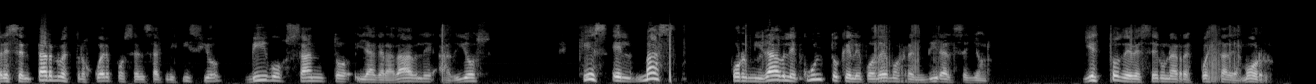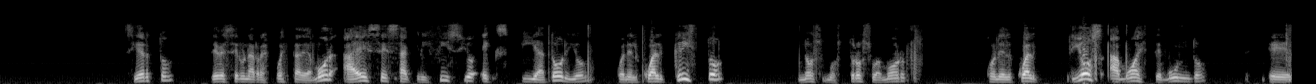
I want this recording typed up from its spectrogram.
presentar nuestros cuerpos en sacrificio vivo, santo y agradable a Dios, que es el más formidable culto que le podemos rendir al Señor. Y esto debe ser una respuesta de amor, ¿cierto? Debe ser una respuesta de amor a ese sacrificio expiatorio con el cual Cristo nos mostró su amor, con el cual Dios amó a este mundo, eh,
